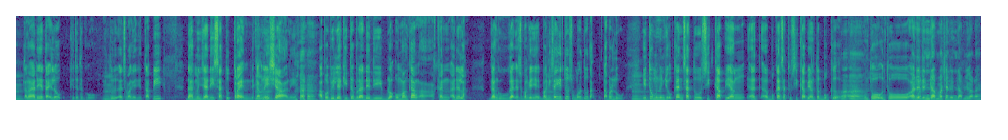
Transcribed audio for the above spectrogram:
Hmm. Kalau ada yang tak elok kita tegur. Hmm. Itu dan sebagainya. Tapi dah menjadi satu trend dekat hmm. Malaysia ni apabila kita berada di blok pembangkang uh, akan adalah ganggu gugat dan sebagainya. Bagi hmm. saya itu semua tu tak tak perlu. Hmm. Itu menunjukkan satu sikap yang uh, bukan satu sikap yang terbuka Ha-ha. untuk untuk Ada apa, dendam, macam dendam juga lah.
